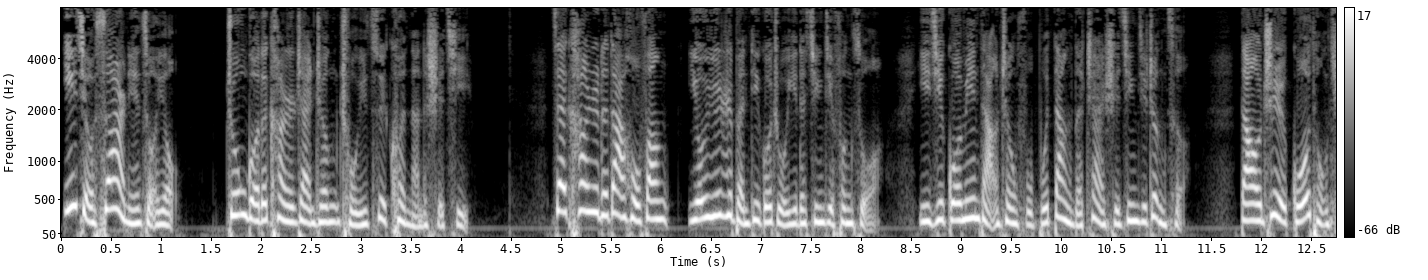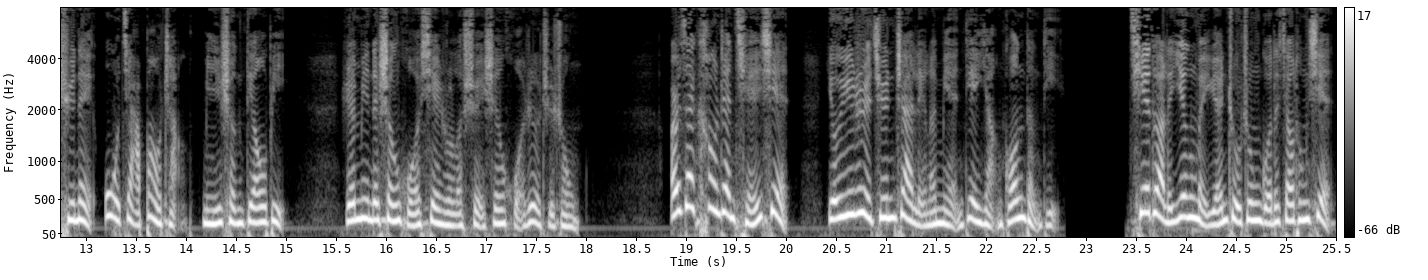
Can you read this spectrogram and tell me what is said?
一九四二年左右，中国的抗日战争处于最困难的时期。在抗日的大后方，由于日本帝国主义的经济封锁以及国民党政府不当的战时经济政策，导致国统区内物价暴涨、民生凋敝，人民的生活陷入了水深火热之中。而在抗战前线，由于日军占领了缅甸、仰光等地，切断了英美援助中国的交通线，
